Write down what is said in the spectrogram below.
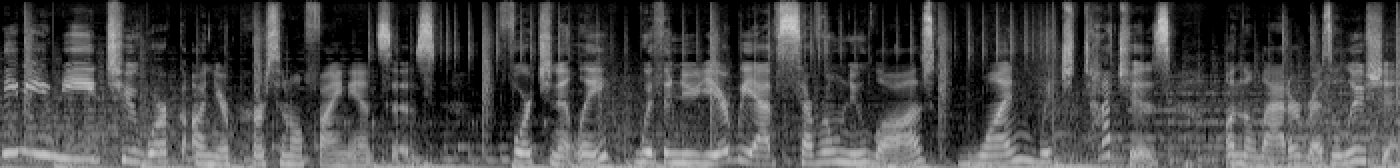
maybe you need to work on your personal finances. Fortunately, with the new year, we have several new laws, one which touches on the latter resolution.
